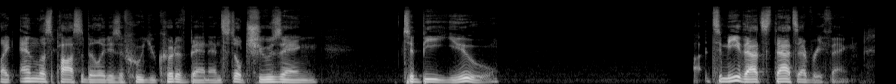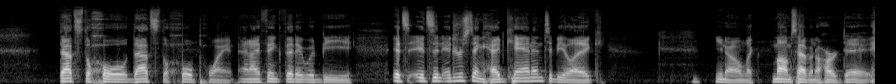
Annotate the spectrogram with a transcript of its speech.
like endless possibilities of who you could have been and still choosing to be you uh, to me that's that's everything that's the whole that's the whole point. and i think that it would be it's it's an interesting headcanon to be like you know like mom's having a hard day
